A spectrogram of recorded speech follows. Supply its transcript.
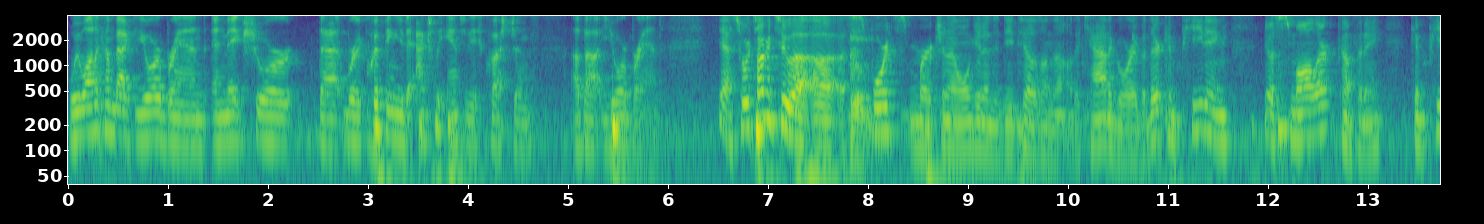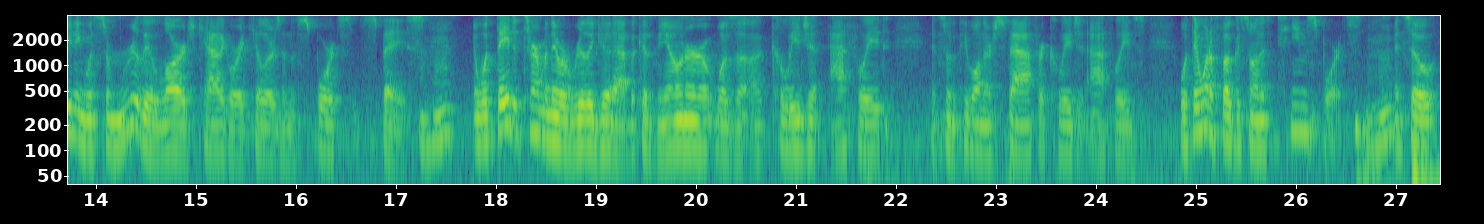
we want to come back to your brand and make sure that we're equipping you to actually answer these questions about your brand. Yeah, so we're talking to a, a, sports merchant. I won't get into details on the, on the category, but they're competing, you know, a smaller company competing with some really large category killers in the sports space. Mm-hmm. And what they determined they were really good at, because the owner was a, a collegiate athlete, and some of the people on their staff are collegiate athletes, what they want to focus on is team sports. Mm-hmm. And so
